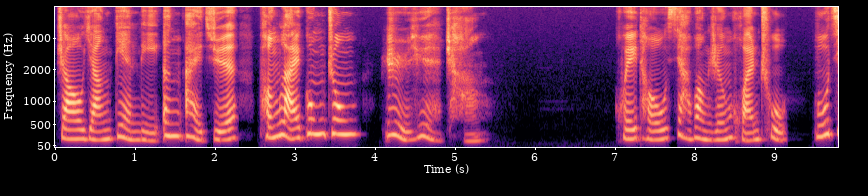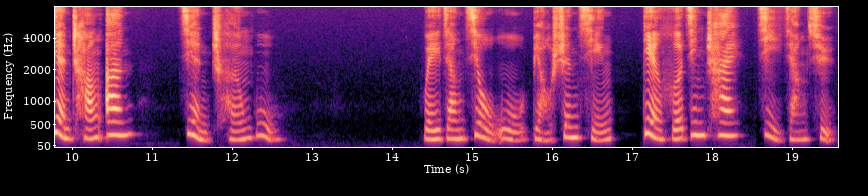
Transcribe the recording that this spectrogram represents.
朝阳殿里恩爱绝，蓬莱宫中日月长。回头下望人寰处，不见长安，见尘雾。唯将旧物表深情，钿合金钗即将去。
